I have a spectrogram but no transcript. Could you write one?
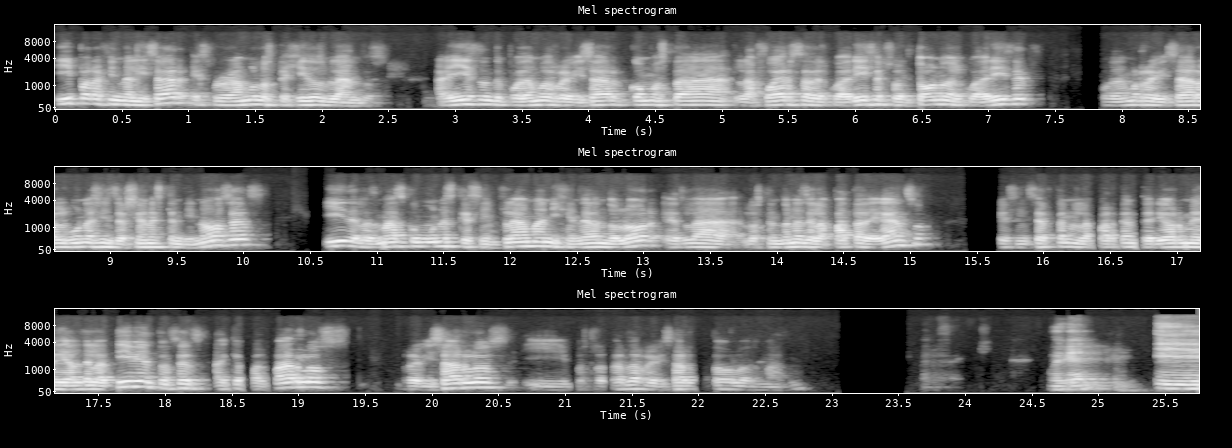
Y para finalizar, exploramos los tejidos blandos. Ahí es donde podemos revisar cómo está la fuerza del cuadríceps o el tono del cuadríceps. Podemos revisar algunas inserciones tendinosas y de las más comunes que se inflaman y generan dolor es la, los tendones de la pata de ganso, que se insertan en la parte anterior medial de la tibia, entonces hay que palparlos, revisarlos y pues tratar de revisar todo lo demás. Perfecto. Muy bien. ¿Y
